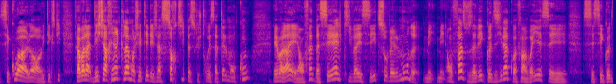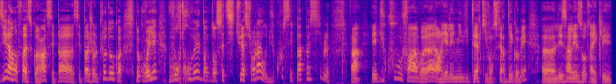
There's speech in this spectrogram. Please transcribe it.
c'est quoi alors? Il t'explique. Enfin voilà, déjà rien que là, moi j'étais déjà sorti parce que je trouvais ça tellement con. Et voilà, et en fait, bah, c'est elle qui va essayer de sauver le monde. Mais, mais en face, vous avez Godzilla, quoi. Enfin, vous voyez, c'est, c'est, Godzilla en face, quoi. Hein. C'est pas, c'est pas Joel Clodo, quoi. Donc, vous voyez, vous vous retrouvez dans, cette situation-là où du coup, c'est pas possible. Enfin, et du coup, enfin voilà, alors il y a les militaires qui vont se faire dégommer euh, les uns les autres avec les.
